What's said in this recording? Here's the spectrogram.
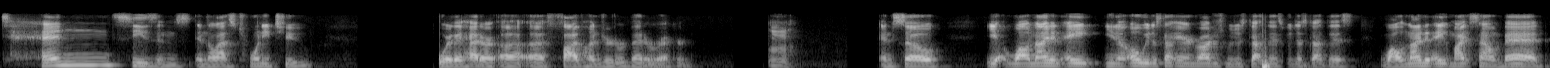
ten seasons in the last 22 where they had a, a, a 500 or better record. Mm. And so yeah, while nine and eight, you know, oh, we just got Aaron Rodgers, we just got this, we just got this. While nine and eight might sound bad,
